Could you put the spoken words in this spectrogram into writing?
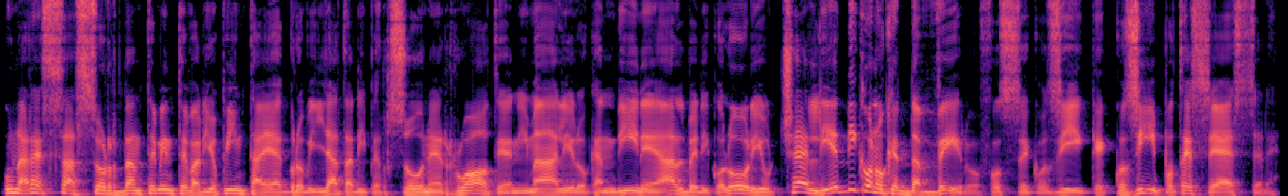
una ressa assordantemente variopinta e aggrovigliata di persone, ruote, animali, locandine, alberi, colori, uccelli, e dicono che davvero fosse così, che così potesse essere.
